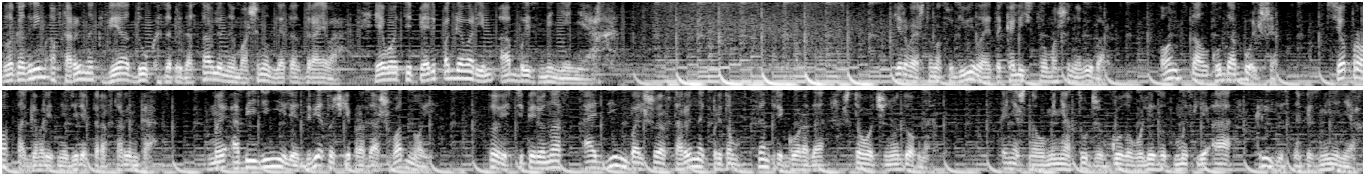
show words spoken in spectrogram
Благодарим авторынок Виадук за предоставленную машину для тест-драйва. И вот теперь поговорим об изменениях. Первое, что нас удивило, это количество машин и выбор. Он стал куда больше. «Все просто», — говорит мне директор авторынка. «Мы объединили две точки продаж в одной. То есть теперь у нас один большой авторынок, притом в центре города, что очень удобно. Конечно, у меня тут же в голову лезут мысли о кризисных изменениях.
